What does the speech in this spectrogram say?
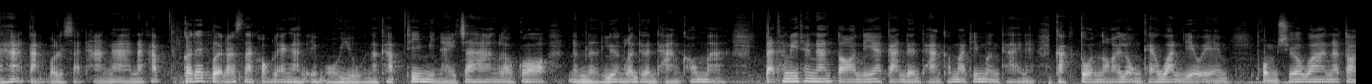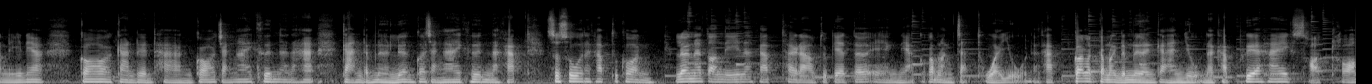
นะฮะต่างบริษัทหางานนะครับก็ได้เปิดลักษณะของแรงงาน MOU นะครับที่มีนายจ้างแล้วก็ดำเนินเรื่องและเดินทางเข้ามา แต่ทั้งนี้ทั้งนั้นตอนนี้การเดินทางเข้ามาที่เมืองไทยเนี่ยกักตัวน้อยลงแค่วันเดียวเอง ผมเชื่อว่าณตอนนี้เนี่ยก็การเดินทางก็จะง่ายขึ้นนะฮะการดำเนินเรื่องก็จะง่ายขึ้นนะครับสู้ๆนะครับทุกคนแล้วณตอนนี้นะครับ Thai r o u Together เองเนี่ยก็กำลังจัดทัวร์อยู่นะครับก็กำลังดำเนินการอยู่นะครับเพื่อให้สอดคล้อง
